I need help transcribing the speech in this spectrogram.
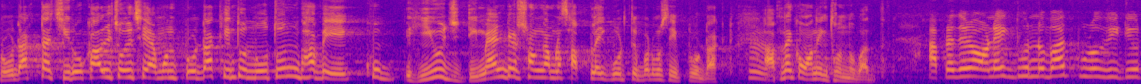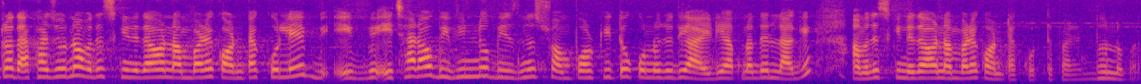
প্রোডাক্টটা চিরকাল চলছে এমন প্রোডাক্ট কিন্তু নতুন ভাবে খুব হিউজ ডিমান্ডের সঙ্গে আমরা সাপ্লাই করতে পারব সেই প্রোডাক্ট আপনাকে অনেক ধন্যবাদ। আপনাদের অনেক ধন্যবাদ পুরো ভিডিওটা দেখার জন্য। আমাদের স্ক্রিনে দেওয়া নাম্বারে কন্ট্যাক্ট করলে এছাড়াও বিভিন্ন বিজনেস সম্পর্কিত কোনো যদি আইডিয়া আপনাদের লাগে আমাদের স্ক্রিনে দেওয়া নাম্বারে কন্ট্যাক্ট করতে পারেন। ধন্যবাদ।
